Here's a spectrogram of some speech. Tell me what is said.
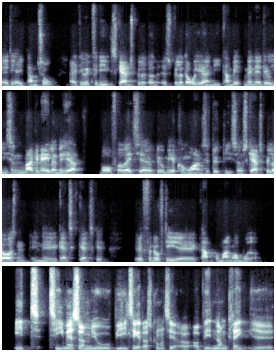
øh, det her i kamp 2. Øh, det er jo ikke fordi Skjern spiller, øh, spiller dårligere end i kamp 1, men øh, det er jo lige sådan marginalerne her, hvor Fredericia blev mere konkurrencedygtige, så Skjern spiller også en, en øh, ganske, ganske øh, fornuftig øh, kamp på mange områder. Et tema, som jo vi helt sikkert også kommer til at, at vende omkring øh,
